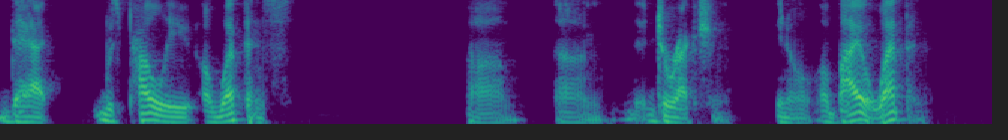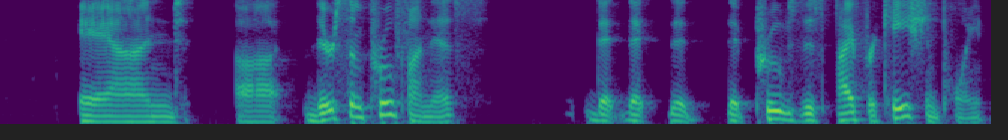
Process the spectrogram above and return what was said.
that was probably a weapons um, um, direction you know a bioweapon and uh, there's some proof on this that that that that proves this bifurcation point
